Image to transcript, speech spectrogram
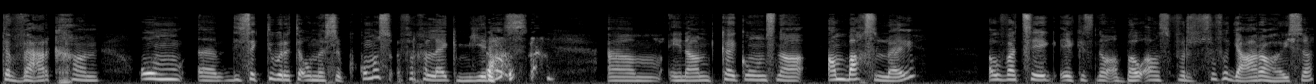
te werk gaan om uh, die sektore te ondersoek. Kom ons vergelyk medies. Um, en dan kyk ons na ambagslui. Ou wat sê ek, ek is nou bou as vir soveel jare huise.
